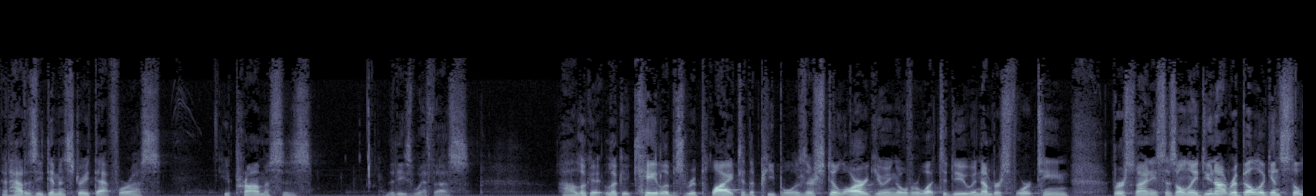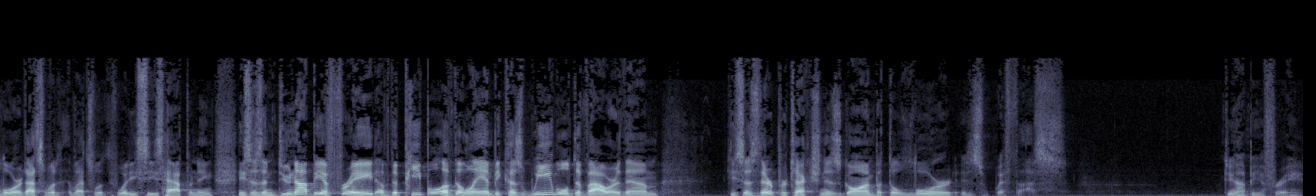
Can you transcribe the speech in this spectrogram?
And how does he demonstrate that for us? He promises that he's with us. Uh, look, at, look at Caleb's reply to the people as they're still arguing over what to do. In Numbers 14, verse 9, he says, Only do not rebel against the Lord. That's what, that's what, what he sees happening. He says, And do not be afraid of the people of the land because we will devour them. He says, Their protection is gone, but the Lord is with us. Do not be afraid.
